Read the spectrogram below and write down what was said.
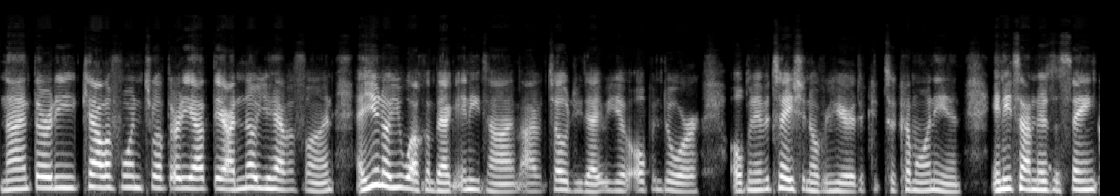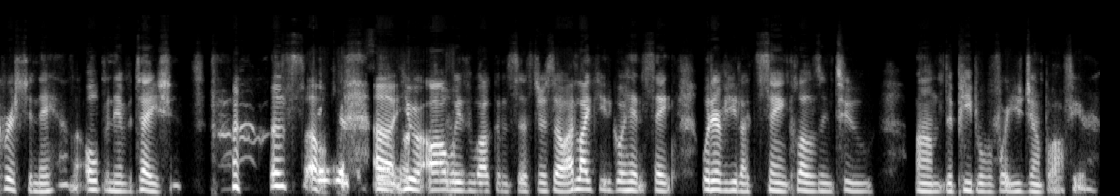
9:30 California, 12:30 out there. I know you're having fun, and you know you're welcome back anytime. I've told you that you have open door, open invitation over here to to come on in. Anytime there's a sane Christian, they have an open invitation. so uh, you are always welcome, sister. So I'd like you to go ahead and say whatever you'd like to say in closing to um, the people before you jump off here.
